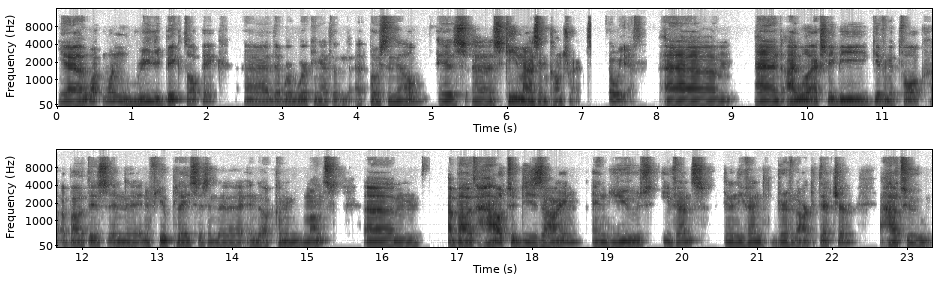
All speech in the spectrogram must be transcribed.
Yeah, one one really big topic uh, that we're working at at PostNL is uh, schemas and contracts. Oh yes. Um, and I will actually be giving a talk about this in in a few places in the in the upcoming months um, about how to design and use events in an event-driven architecture, how to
